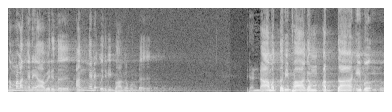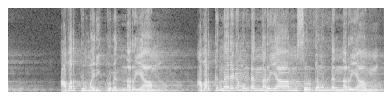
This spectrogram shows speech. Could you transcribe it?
നമ്മൾ അങ്ങനെ ആവരുത്. അങ്ങനെ ഒരു വിഭാഗമുണ്ട്. രണ്ടാമത്തെ വിഭാഗം അത്തായിബ് അവർക്ക് മരിക്കുമെന്നറിയാം. അവർക്ക് നരകമുണ്ടെന്നറിയാം സ്വർഗമുണ്ടെന്നറിയാം.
